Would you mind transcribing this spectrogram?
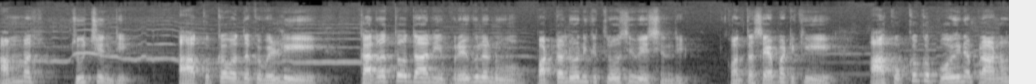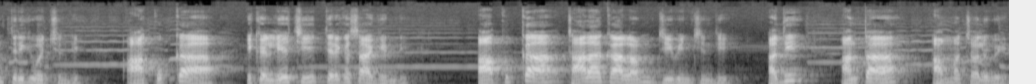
అమ్మ చూచింది. ఆ కుక్క వద్దకు వెళ్ళి కర్రతో దాని ప్రేగులను పట్టలోనికి త్రోసివేసింది. కొంతసేపటికి ఆ కుక్కకు పోయిన ప్రాణం తిరిగి వచ్చింది. ఆ కుక్క ఇక లేచి తిరగసాగింది. ఆ కుక్క చాలా కాలం జీవించింది. అది అంతా అమ్మ చలువే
